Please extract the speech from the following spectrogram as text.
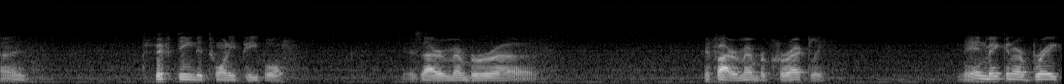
uh, 15 to 20 people, as I remember, uh, if I remember correctly. And making our break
